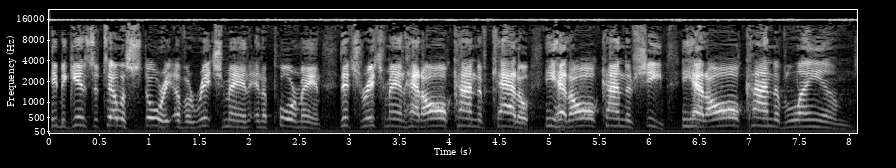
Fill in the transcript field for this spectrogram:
he begins to tell a story of a rich man and a poor man. This rich man had all kind of cattle. He had all kind of sheep. He had all kind of lambs.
